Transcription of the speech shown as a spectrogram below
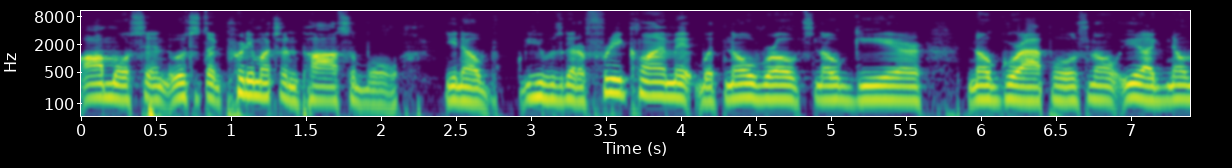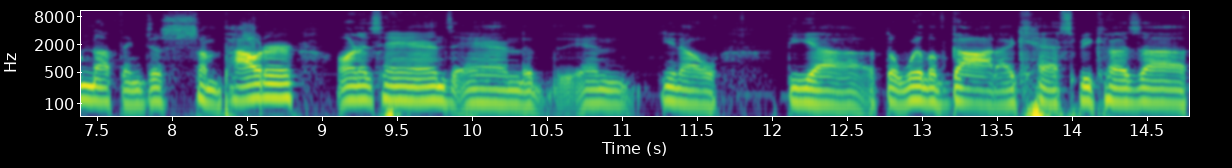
almost in, which is like pretty much impossible. You know, he was gonna free climb it with no ropes, no gear, no grapples, no you know, like no nothing, just some powder on his hands and and you know the uh, the will of God, I guess, because uh,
